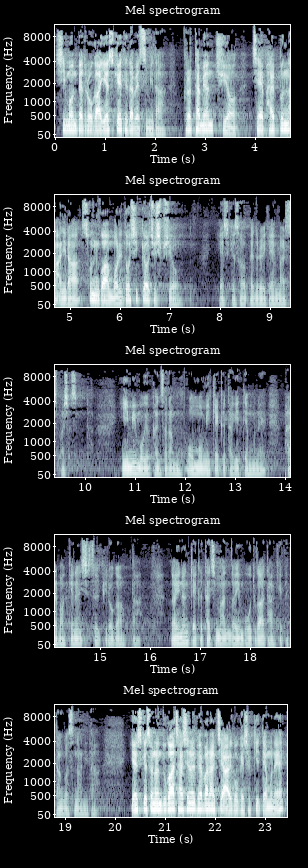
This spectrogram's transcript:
시몬 베드로가 예수께 대답했습니다. 그렇다면 주여 제 발뿐 아니라 손과 머리도 씻겨 주십시오. 예수께서 베드로에게 말씀하셨습니다. 이미 목욕한 사람은 온몸이 깨끗하기 때문에 발밖에는 씻을 필요가 없다. 너희는 깨끗하지만 너희 모두가 다 깨끗한 것은 아니다. 예수께서는 누가 자신을 배반할지 알고 계셨기 때문에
